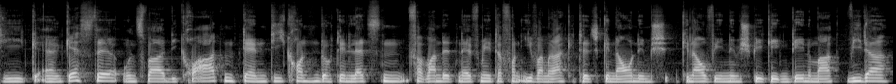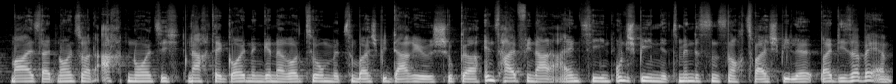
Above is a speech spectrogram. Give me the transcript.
die äh, Gäste und zwar die Kroaten, denn die konnten durch den letzten verwandelten Elfmeter von Ivan Rakitic, genau, dem, genau wie in dem Spiel gegen Dänemark, wieder mal seit 1998 nach der goldenen Generation mit zum Beispiel Dario Schuka ins Halbfinale einziehen und spielen jetzt mindestens noch zwei Spiele bei dieser WM.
